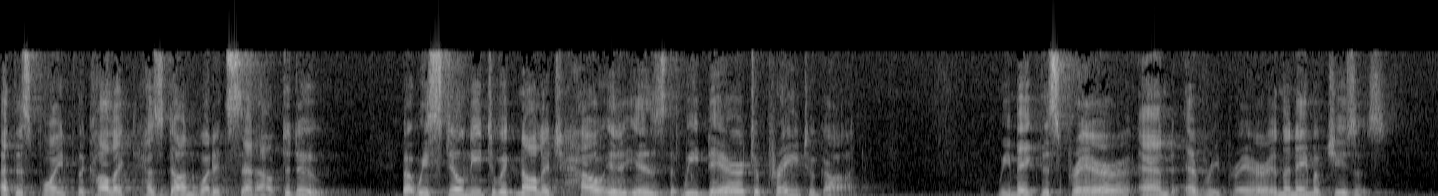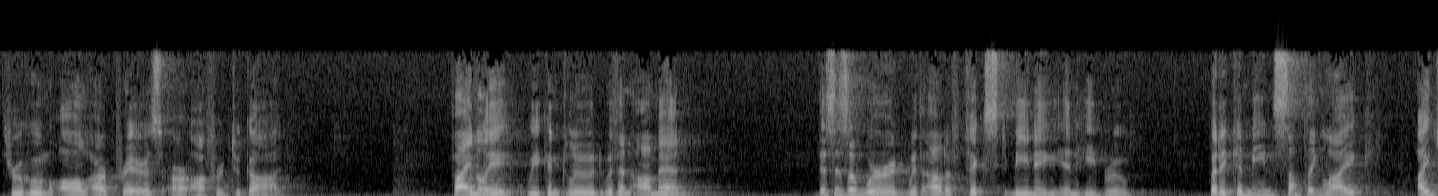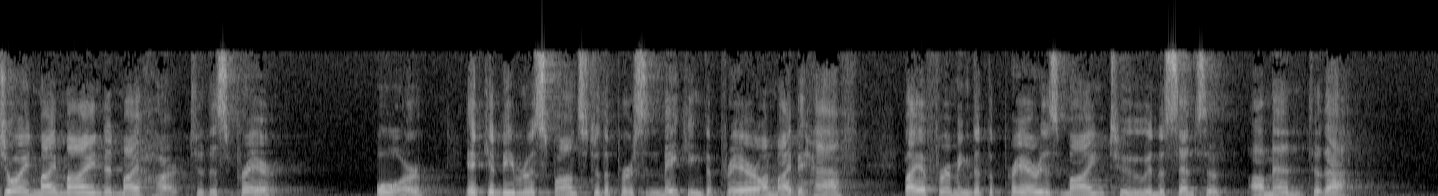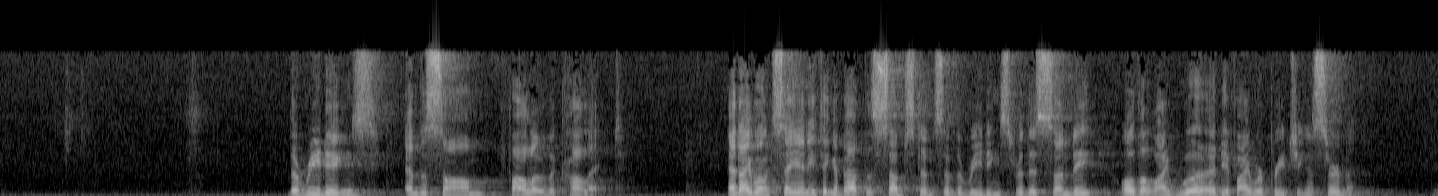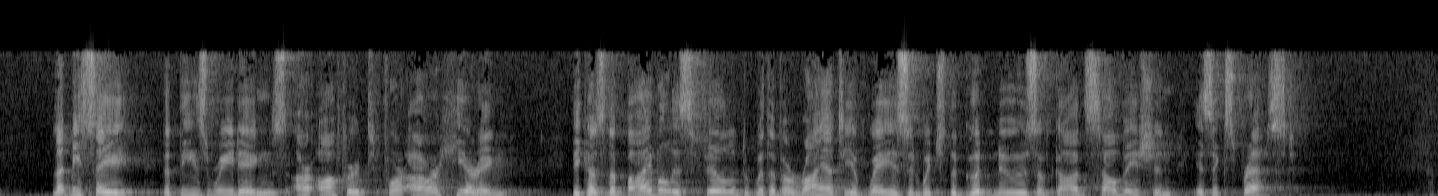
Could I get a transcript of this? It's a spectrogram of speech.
At this point, the collect has done what it set out to do. But we still need to acknowledge how it is that we dare to pray to God. We make this prayer and every prayer in the name of Jesus, through whom all our prayers are offered to God. Finally, we conclude with an Amen. This is a word without a fixed meaning in Hebrew, but it can mean something like, I join my mind and my heart to this prayer. Or it can be a response to the person making the prayer on my behalf by affirming that the prayer is mine too, in the sense of Amen to that. The readings and the psalm follow the collect. And I won't say anything about the substance of the readings for this Sunday, although I would if I were preaching a sermon. Let me say that these readings are offered for our hearing because the Bible is filled with a variety of ways in which the good news of God's salvation is expressed.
